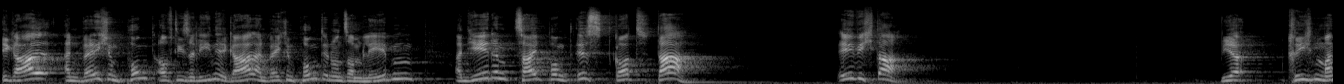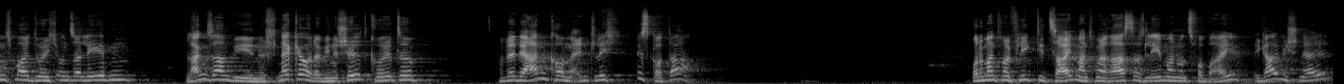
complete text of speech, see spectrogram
Egal an welchem Punkt auf dieser Linie, egal an welchem Punkt in unserem Leben, an jedem Zeitpunkt ist Gott da, ewig da. Wir kriechen manchmal durch unser Leben langsam wie eine Schnecke oder wie eine Schildkröte. Und wenn wir ankommen endlich, ist Gott da. Oder manchmal fliegt die Zeit, manchmal rast das Leben an uns vorbei, egal wie schnell,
